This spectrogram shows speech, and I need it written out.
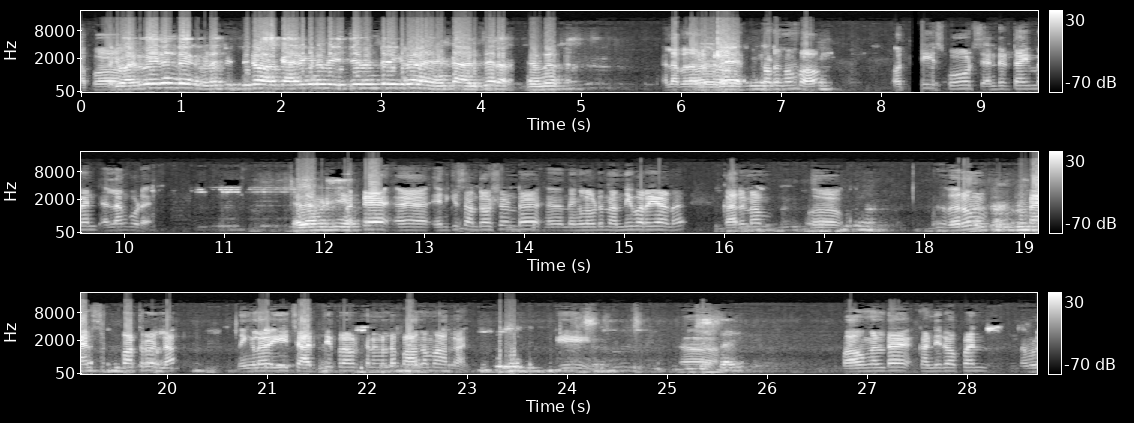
അപ്പൊ ഒരുപാട് പേരുണ്ട്. ഇവിടെ ചുറ്റിനും ആൾക്കാരിങ്ങനെ വെയിറ്റ് ചെയ്തോണ്ടിരിക്കുന്നതാണ് ഞാൻ കാണിച്ചു തരാം. എന്ന്. അല്ല അപ്പൊ നമ്മുടെ അവിടെ- തുടങ്ങുമ്പോ ഒത്തിരി സ്പോർട്സ് എന്റർടൈൻമെന്റ് എല്ലാം കൂടെ. പക്ഷേ എനിക്ക് സന്തോഷമുണ്ട്. നിങ്ങളോട് നന്ദി പറയാണ്. കാരണം വെറും ഫാൻസ് മാത്രമല്ല നിങ്ങൾ ഈ ചാരിറ്റി പ്രവർത്തനങ്ങളുടെ ഭാഗമാകാൻ ഈ പാവങ്ങളുടെ കണ്ണീരൊപ്പൻ നമ്മൾ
